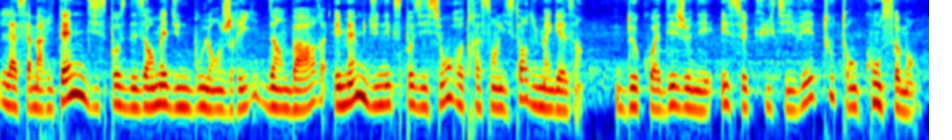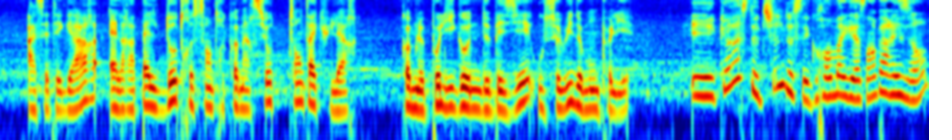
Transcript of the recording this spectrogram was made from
La Samaritaine dispose désormais d'une boulangerie, d'un bar et même d'une exposition retraçant l'histoire du magasin. De quoi déjeuner et se cultiver tout en consommant. À cet égard, elle rappelle d'autres centres commerciaux tentaculaires, comme le Polygone de Béziers ou celui de Montpellier. Et que reste-t-il de ces grands magasins parisiens?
